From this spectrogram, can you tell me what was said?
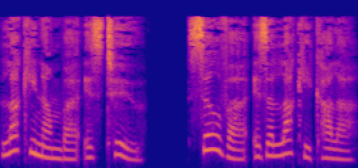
Lucky number is 2. Silver is a lucky color.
